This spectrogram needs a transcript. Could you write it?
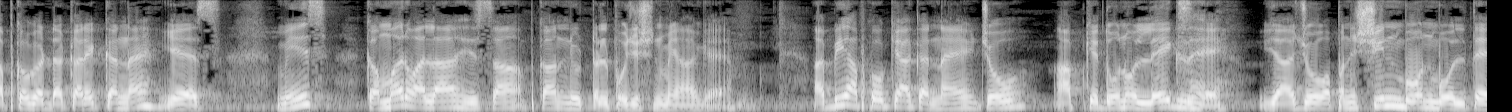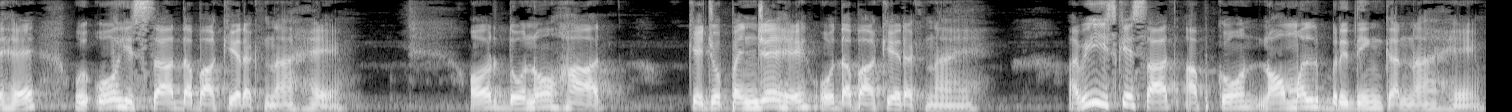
आपको गड्ढा करेक्ट करना है। यस मीन्स कमर वाला हिस्सा आपका न्यूट्रल पोजीशन में आ गया है। अभी आपको क्या करना है, जो आपके दोनों लेग्स है या जो अपन शिन बोन बोलते हैं, वो हिस्सा दबा के रखना है। और दोनों हाथ के जो पंजे है, वो दबा के रखना है। अभी इसके साथ आपको नॉर्मल ब्रीदिंग करना है।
